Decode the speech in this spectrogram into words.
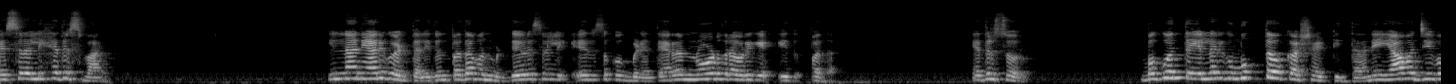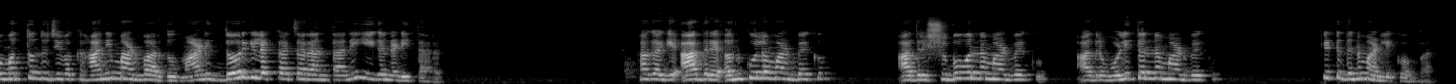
ಹೆಸರಲ್ಲಿ ಹೆದರ್ಸಬಾರ್ದು. ಇಲ್ಲಿ ನಾನು ಯಾರಿಗೂ ಹೇಳ್ತಾ ಇಲ್ಲ, ಇದೊಂದು ಪದ ಬಂದ್ಬಿಟ್ಟು, ದೇವರ ಹೆಸರಲ್ಲಿ ಎದುರ್ಸಕ್ ಹೋಗ್ಬೇಡಿ ಅಂತ. ಯಾರು ನೋಡಿದ್ರೆ ಅವರಿಗೆ ಇದು ಪದ. ಎದುರಿಸೋರು ಭಗವಂತ ಎಲ್ಲರಿಗೂ ಮುಕ್ತ ಅವಕಾಶ ಇಟ್ಟಿದ್ದಾನೆ. ಯಾವ ಜೀವ ಮತ್ತೊಂದು ಜೀವಕ್ಕೆ ಹಾನಿ ಮಾಡಬಾರ್ದು, ಮಾಡಿದ್ದವರಿಗೆ ಲೆಕ್ಕಾಚಾರ ಅಂತಾನೆ ಈಗ ನಡೀತಾ ಇರೋದು. ಹಾಗಾಗಿ ಆದರೆ ಅನುಕೂಲ ಮಾಡಬೇಕು, ಆದರೆ ಶುಭವನ್ನ ಮಾಡಬೇಕು, ಆದರೆ ಒಳಿತನ್ನ ಮಾಡಬೇಕು. ಕೆಟ್ಟದನ್ನ ಮಾಡ್ಲಿಕ್ಕೆ ಹೋಗ್ಬಾರ್ದು.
